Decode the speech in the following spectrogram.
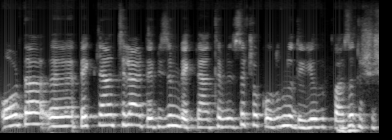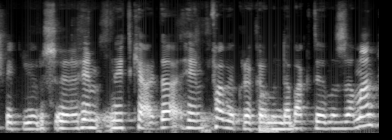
Orada e, beklentiler de bizim beklentimizde çok olumlu değil. Yıllık bazda düşüş bekliyoruz. E, hem net karda hem FAVÖK rakamında baktığımız zaman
